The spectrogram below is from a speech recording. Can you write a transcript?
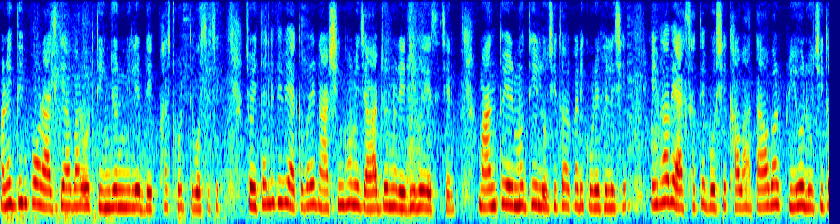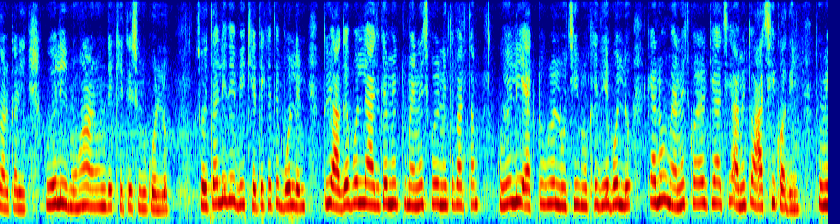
অনেক দিন পর আজকে আবার ওর তিনজন মিলে ব্রেকফাস্ট করতে বসেছে। চৈতালি দেবী একেবারে নার্সিংহোমে যাওয়ার জন্য রেডি হয়ে এসেছেন। মান তো এর মধ্যেই লুচি তরকারি করে ফেলেছে। এইভাবে একসাথে বসে খাওয়া তাও আবার প্রিয় লুচি তরকারি। কুহেলি মহা আনন্দে খেতে শুরু করল। চৈতালি দেবী খেতে খেতে বললেন, তুই আগে বললে আজকে আমি একটু ম্যানেজ করে নিতে পারতাম। কুহেলি এক টুকরো লুচি মুখে দিয়ে বলল, কেন? ম্যানেজ করার কি আছে? আমি তো আছি কদিন। তুমি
